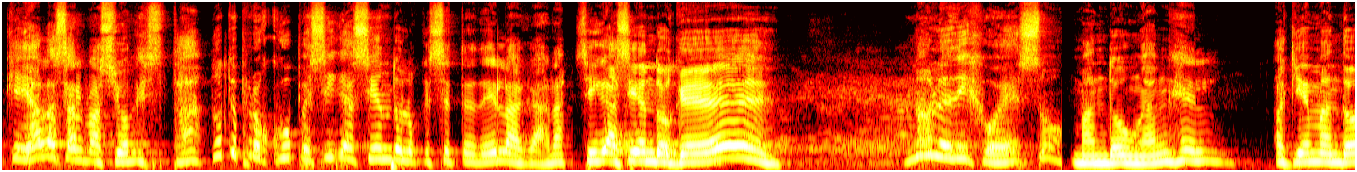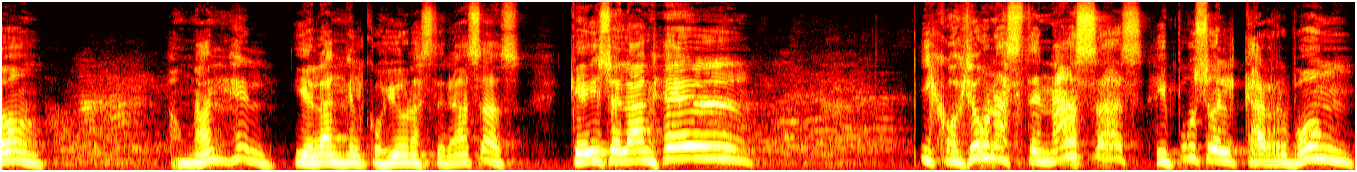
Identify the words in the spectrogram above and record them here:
que ya la salvación está. No te preocupes, sigue haciendo lo que se te dé la gana. Sigue haciendo qué. No le dijo eso. Mandó un ángel. ¿A quién mandó? A un ángel. Y el ángel cogió unas tenazas. ¿Qué hizo el ángel? y cogió unas tenazas y puso el carbón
